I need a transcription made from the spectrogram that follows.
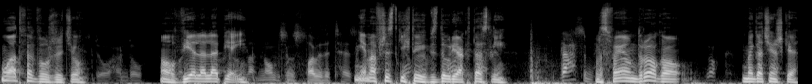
Łatwe w użyciu. O wiele lepiej. Nie ma wszystkich tych bzdur jak Tesli. Swoją drogą, mega ciężkie.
